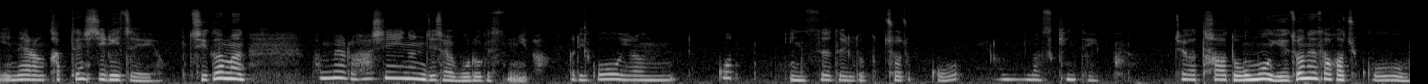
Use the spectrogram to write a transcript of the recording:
얘네랑 같은 시리즈예요. 지금은 판매를 하시는지 잘 모르겠습니다. 그리고 이런 꽃 인스들도 붙여줬고 이런 마스킹 테이프. 제가 다 너무 예전에 사가지고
